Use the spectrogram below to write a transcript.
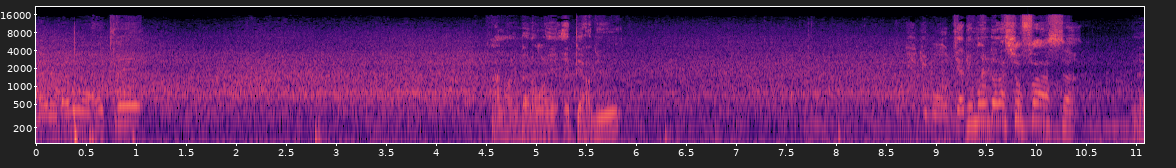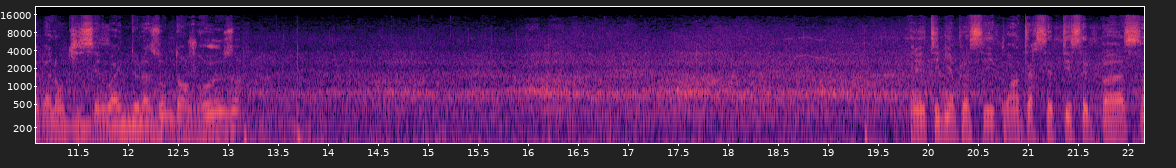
Allez, le ballon en retrait. Alors, le ballon est, est perdu. Il y a du monde, il y a du monde dans la surface. Le ballon qui s'éloigne de la zone dangereuse. Elle était bien placée pour intercepter cette passe.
